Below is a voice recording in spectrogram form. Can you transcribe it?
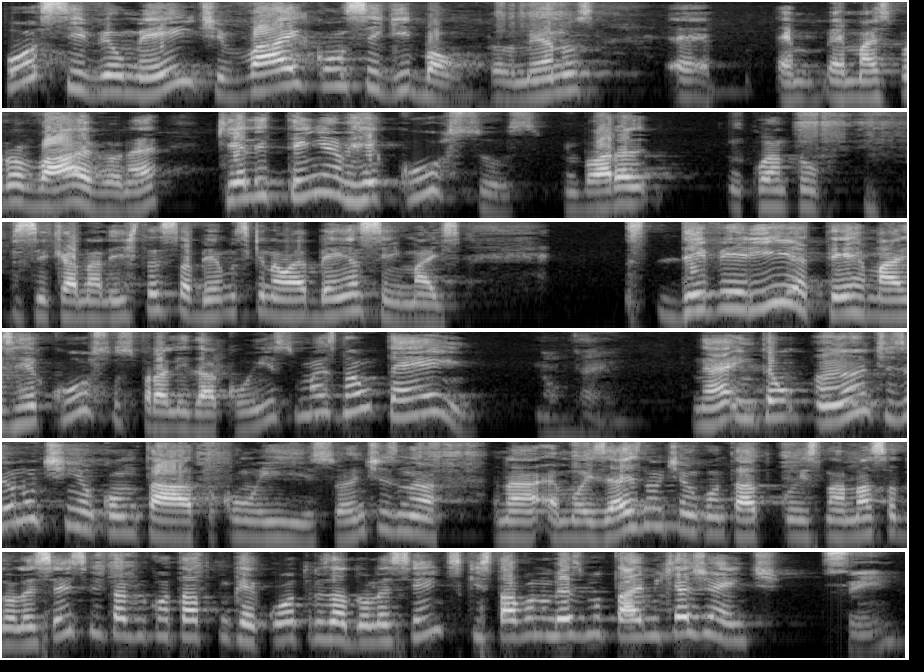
possivelmente vai conseguir, bom, pelo menos é, é, é mais provável, né? Que ele tenha recursos, embora enquanto psicanalistas sabemos que não é bem assim, mas deveria ter mais recursos para lidar com isso, mas não tem. Não tem. Né? Então, antes eu não tinha contato com isso. Antes, na, na Moisés não tinha contato com isso. Na nossa adolescência, a gente estava em contato com o quê? Com outros adolescentes que estavam no mesmo time que a gente. Sim.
